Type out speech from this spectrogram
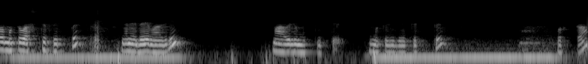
അപ്പോൾ നമുക്ക് ഫസ്റ്റ് ട്രിപ്പ് ഞാൻ ഇതേമാതിരി മാവിൽ മുക്കിയിട്ട് നമുക്ക് ഇതിലേക്ക് ഇട്ട് കൊടുക്കാം.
